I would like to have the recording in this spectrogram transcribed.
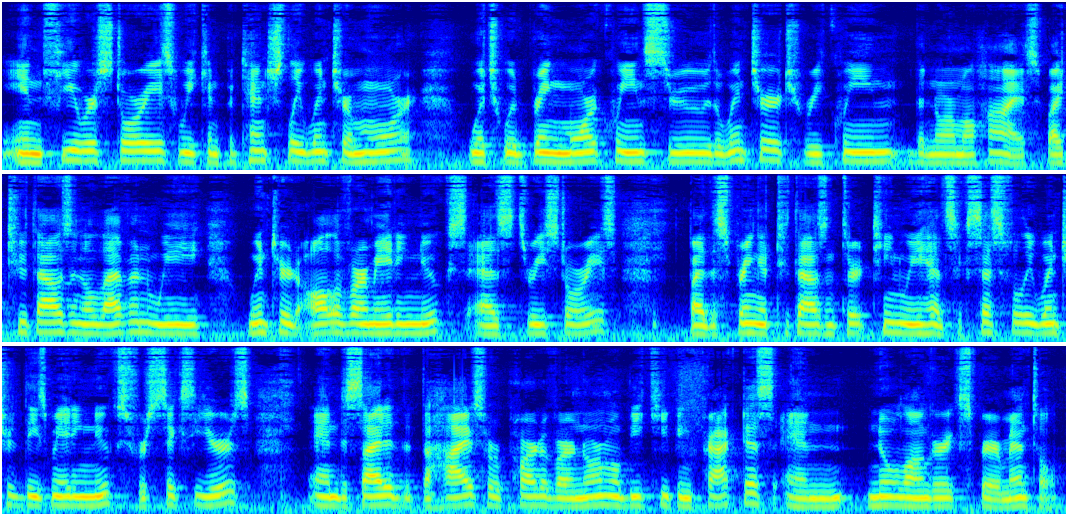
in fewer stories, we can potentially winter more which would bring more queens through the winter to requeen the normal hives. By 2011, we wintered all of our mating nucs as three stories. By the spring of 2013, we had successfully wintered these mating nucs for six years. and decided that the hives were part of our normal beekeeping practice and no longer experimental.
